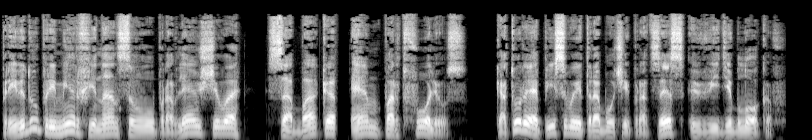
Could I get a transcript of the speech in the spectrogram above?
Приведу пример финансового управляющего собака M Portfolios, который описывает рабочий процесс в виде блоков.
